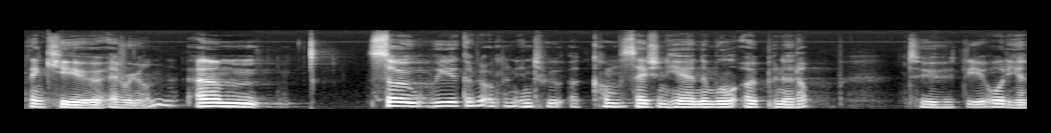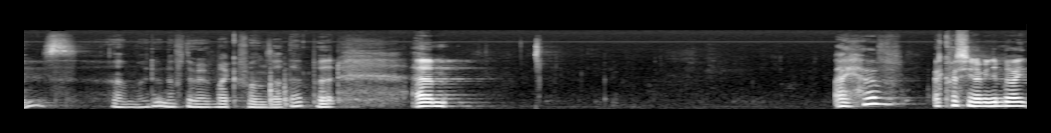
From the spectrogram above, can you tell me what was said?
Thank you, everyone. Um, so we're going to open into a conversation here, and then we'll open it up to the audience. Um, I don't know if there are microphones out there, but um, I have a question. I mean, in my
